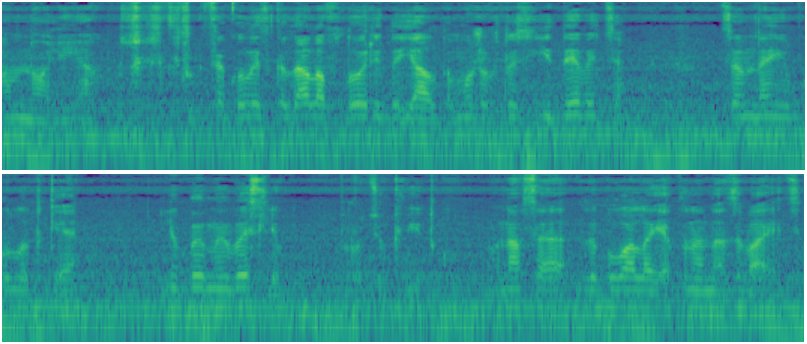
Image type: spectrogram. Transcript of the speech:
гамнолія. Це колись сказала Флоріда Ялта. Може хтось її дивиться. Це в неї було таке любимий вислів про цю квітку. Вона все забувала, як вона називається.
